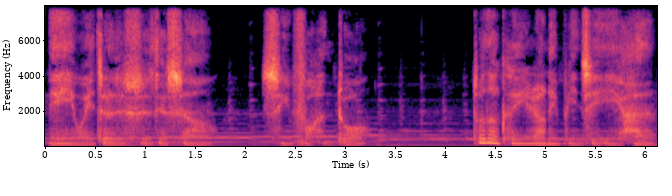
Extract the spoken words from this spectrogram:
你以为这世界上幸福很多，多到可以让你摒弃遗憾。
